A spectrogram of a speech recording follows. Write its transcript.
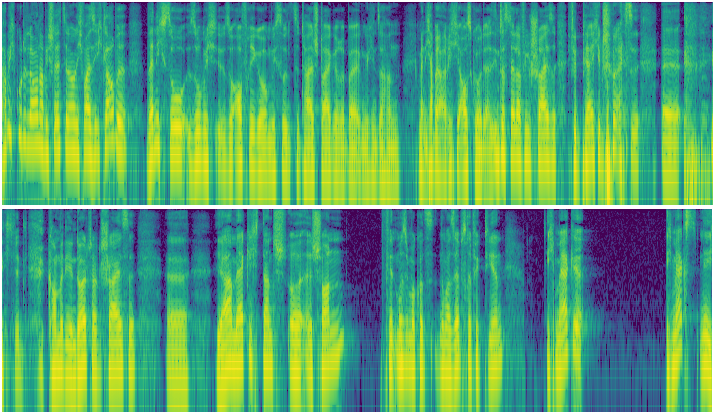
hab ich gute Laune, habe ich schlechte Laune, ich weiß nicht. Ich glaube, wenn ich so, so mich so aufrege und mich so ins Detail steigere bei irgendwelchen Sachen, ich meine, ich habe ja richtig ausgehört. Also Interstellar viel scheiße, ich finde Pärchen scheiße, äh, ich finde Comedy in Deutschland scheiße. Äh, ja, merke ich dann äh, schon, find, muss ich mal kurz nochmal selbst reflektieren. Ich merke, ich merk's, nee,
